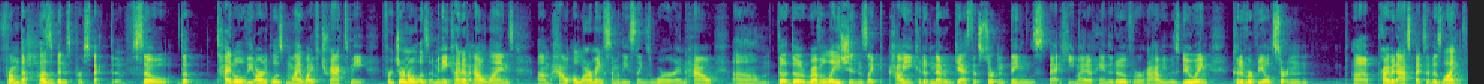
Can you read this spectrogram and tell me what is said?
from the husband's perspective. So the title of the article is My Wife Tracked Me for journalism. And he kind of outlines um, how alarming some of these things were and how um, the, the revelations, like how he could have never guessed that certain things that he might have handed over or how he was doing could have revealed certain uh, private aspects of his life.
